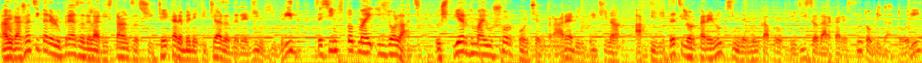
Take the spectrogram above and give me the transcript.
Angajații care lucrează de la distanță și cei care beneficiază de regim hibrid se simt tot mai izolați, își pierd mai ușor concentrarea din pricina activităților care nu țin de munca propriu-zisă, dar care sunt obligatorii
